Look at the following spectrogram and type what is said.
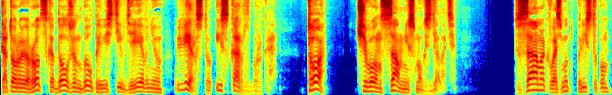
которую Роцко должен был привести в деревню Версту из Карлсбурга. То, чего он сам не смог сделать. Замок возьмут приступом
